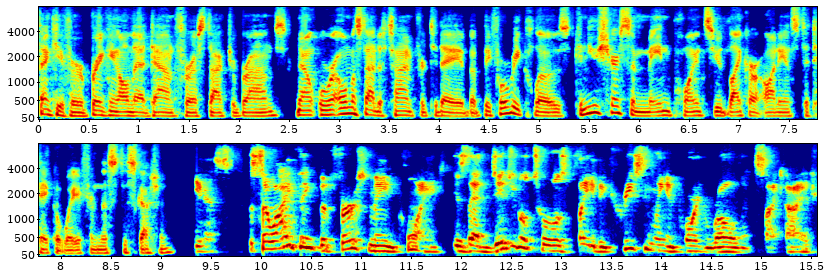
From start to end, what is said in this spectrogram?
Thank you for breaking all that down for us, Dr. Brams. Now, we're almost out of time for today, but before we close, can you share some main points you'd like our audience to take away from this discussion? Yes. So I think the first main point is that digital tools play an increasingly important role in psychiatry.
